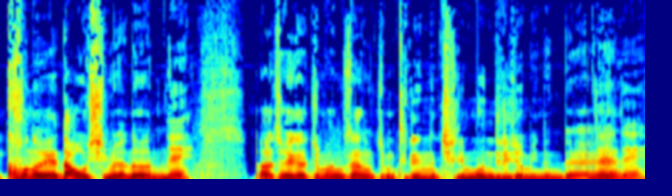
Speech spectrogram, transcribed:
코너에 나오시면은 네. 아, 저희가 좀 항상 좀 드리는 질문들이 좀 있는데 네, 네.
